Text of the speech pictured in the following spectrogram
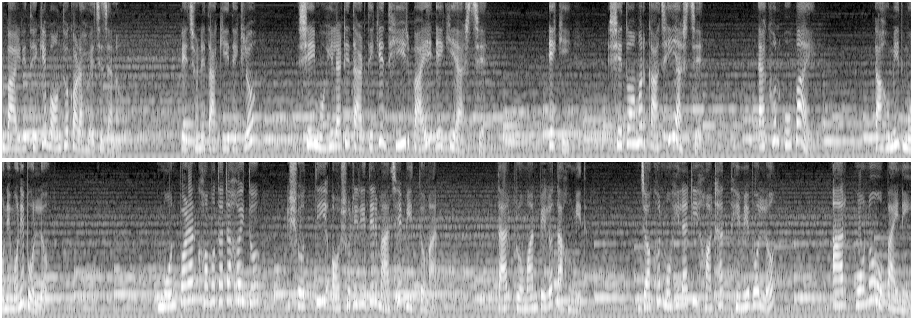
বাইরে থেকে বন্ধ করা হয়েছে যেন। পেছনে তাকিয়ে দেখল, সেই মহিলাটি তার দিকে ধীর পায়ে এগিয়ে আসছে। একই সে তো আমার কাছেই আসছে। এখন উপায়? তাহমিদ মনে মনে বলল, মন পড়ার ক্ষমতাটা হয়তো সত্যি অশরীরীদের মাঝে বিদ্যমান। তার প্রমাণ পেল তাহমিদ। যখন মহিলাটি হঠাৎ থেমে বলল, আর কোনো উপায় নেই।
